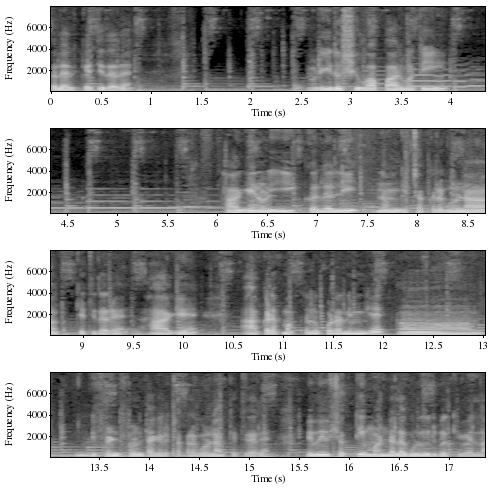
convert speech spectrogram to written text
ಕಲೆಯಲ್ಲಿ ಕೆತ್ತಿದ್ದಾರೆ. ನೋಡಿ ಇದು ಶಿವ ಪಾರ್ವತಿ. ಹಾಗೆ ನೋಡಿ, ಈ ಕಲ್ಲಲ್ಲಿ ನಮಗೆ ಚಕ್ರಗಳನ್ನ ಕೆತ್ತಿದ್ದಾರೆ. ಹಾಗೆ ಆ ಕಡೆ ಪಕ್ಕದಲ್ಲೂ ಕೂಡ ನಿಮಗೆ ಡಿಫ್ರೆಂಟ್ ಡಿಫ್ರೆಂಟ್ ಆಗಿರೋ ಚಕ್ರಗಳನ್ನ ಕೆತ್ತಿದ್ದಾರೆ. ಮೇ ಬಿ ಶಕ್ತಿ ಮಂಡಲಗಳು ಇರಬೇಕು ಇವೆಲ್ಲ.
